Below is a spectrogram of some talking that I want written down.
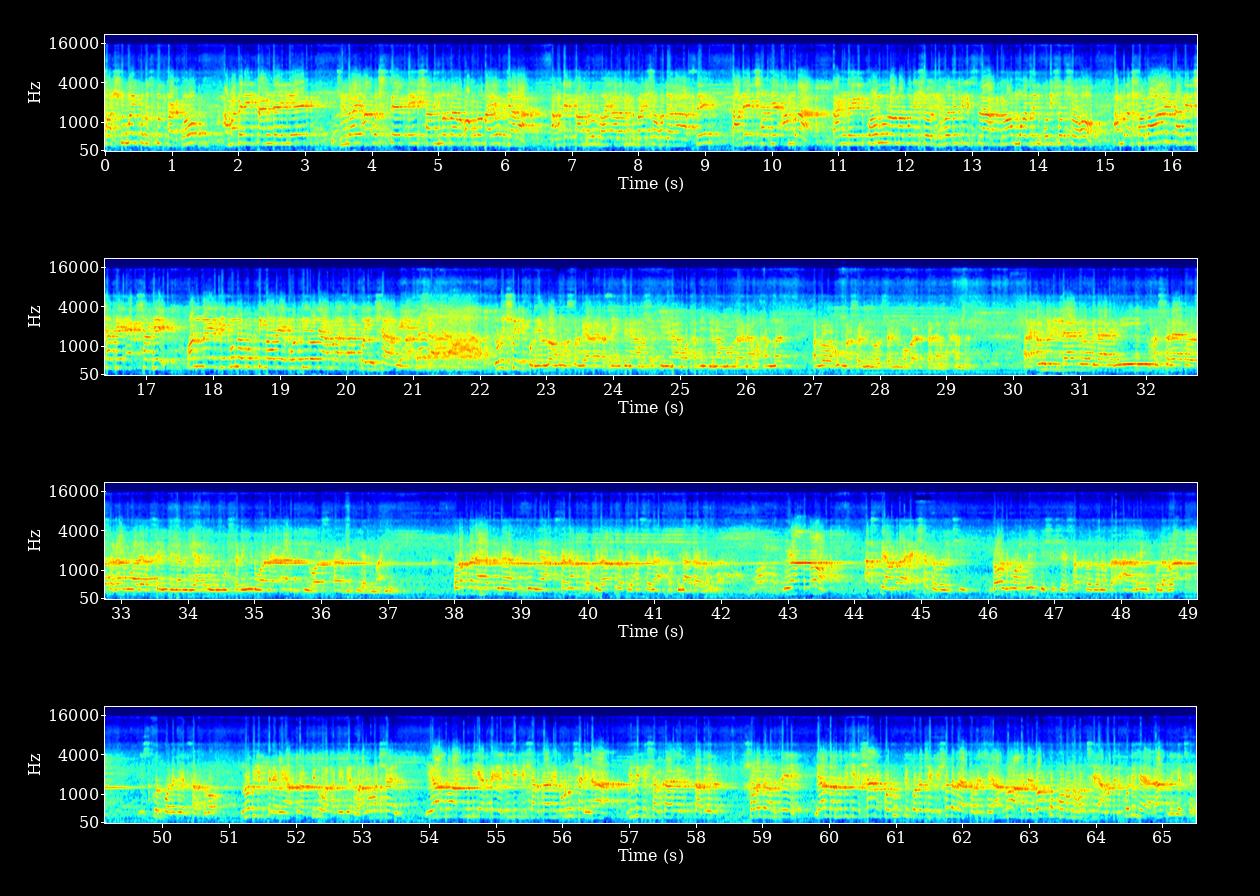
সবসময় প্রস্তুত থাকব। আমাদের এই টাঙ্গাইলের জুলাই আগস্টের এই স্বাধীনতার অগ্রনায়ক যারা আমাদের কামরুল ভাই আলামিন ভাই সহ যারা আছে তাদের সাথে আমরা কমুলামা পরিষদ, হেফাজতে ইসলাম, ইমাম মহাজিন পরিষদ সহ আমরা সবাই তাদের সাথে একসাথে অন্যায়ের যে কোনো প্রতিবাদে, প্রতিরোধে আমরা থাকব ইনশাআল্লাহ। দুরুশরীফ পড়ি ربنا آتنا في الدنيا حسنة وفي الآخرة حسنة وقنا عذاب النار ইয়া আল্লাহ আজকে আমরা একসাথে হয়েছি দল মত নির্বিশেষে ছাত্র জনতা আলেম কুলাবা স্কুল কলেজের ছাত্র নবীর প্রেমে আপনার প্রিয় হাবিবের ভালোবাসায় ইয়া আল্লাহ সরকারের অনুসারীরা বিজেপি সরকারের তাদের ষড়যন্ত্রে ইয়া আল্লাহ নবীজির শানে কটূক্তি করেছে বিষোদগার করেছে, আল্লাহ আমাদের রক্তক্ষরণ হচ্ছে, আমাদের কলিজায় আঘাত লেগেছে।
